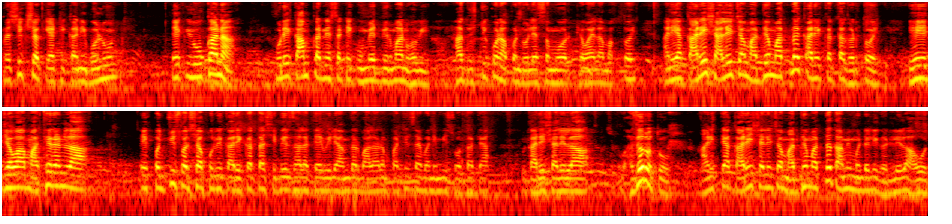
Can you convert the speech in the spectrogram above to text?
प्रशिक्षक या ठिकाणी बोलून एक युवकांना पुढे काम करण्यासाठी एक उमेद निर्माण व्हावी हा दृष्टिकोन आपण डोळ्यासमोर ठेवायला मागतोय. आणि या कार्यशाळेच्या माध्यमातून कार्यकर्ता घडतोय. हे जेव्हा माथेरानला एक पंचवीस वर्षापूर्वी कार्यकर्ता शिबिर झाला त्यावेळी आमदार बालाराम पाटील साहेबांनी मी स्वतः त्या कार्यशाळेला हजर होतो. आणि त्या कार्यशाळेच्या माध्यमातूनच आम्ही मंडळी घडलेलो आहोत.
